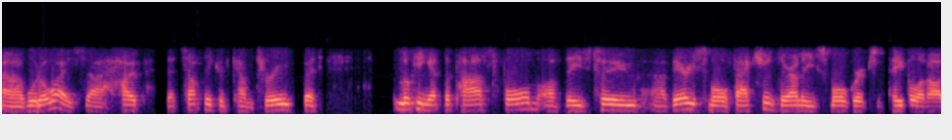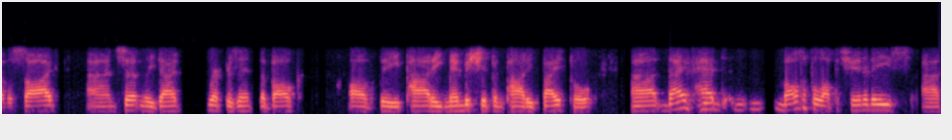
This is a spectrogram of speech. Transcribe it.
uh, would always uh, hope that something could come through. But looking at the past form of these two uh, very small factions, they're only small groups of people on either side, uh, and certainly don't represent the bulk of the party membership and party faithful. Uh, they've had multiple opportunities uh,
